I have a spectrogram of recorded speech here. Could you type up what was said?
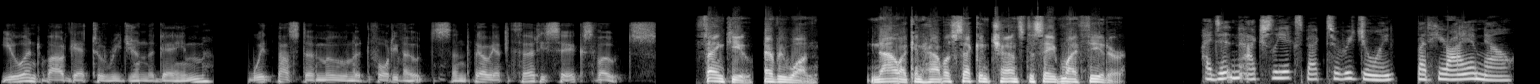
you and Bo get to rejoin the game, with Buster Moon at 40 votes and Bo at 36 votes. Thank you, everyone. Now I can have a second chance to save my theater. I didn't actually expect to rejoin, but here I am now.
